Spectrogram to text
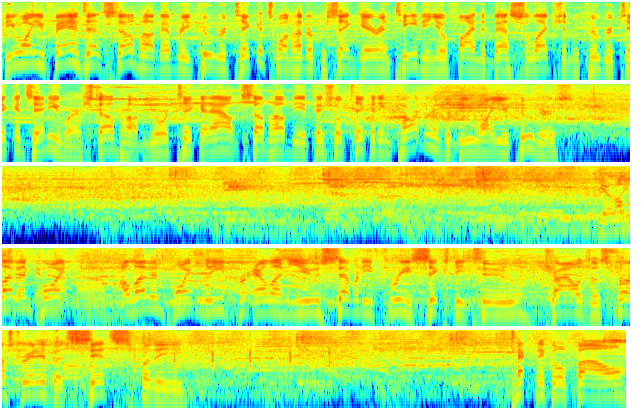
BYU fans at StubHub, every Cougar ticket's 100% guaranteed, and you'll find the best selection of Cougar tickets anywhere. StubHub, your ticket out. StubHub, the official ticketing partner of the BYU Cougars. Yoeli 11 checking point, out now. 11 point lead for LMU, 73-62. Childs is frustrated but sits for the technical foul.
